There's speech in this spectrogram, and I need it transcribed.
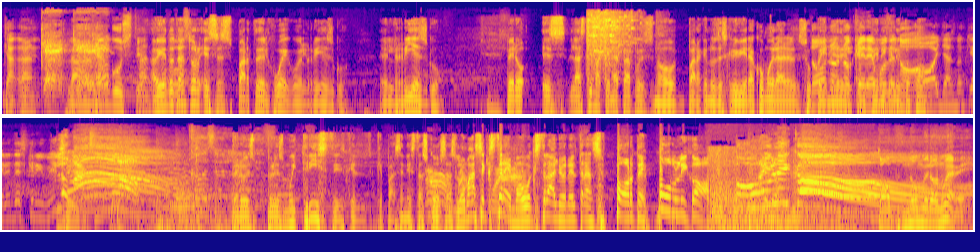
que- tan- Claro. Qué angustia. Habiendo tanto, eso es parte del juego, el riesgo. El riesgo. Pero es lástima que Nata, pues no, para que nos describiera cómo era su No, pene, no, no el pene queremos. que de- le tocó. No, ellas no quieren describirlo, Sí. Max. Pero es, pero es muy triste que, que pasen estas cosas. Lo más extremo o extraño en el transporte público. ¡Público! Top número 9.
